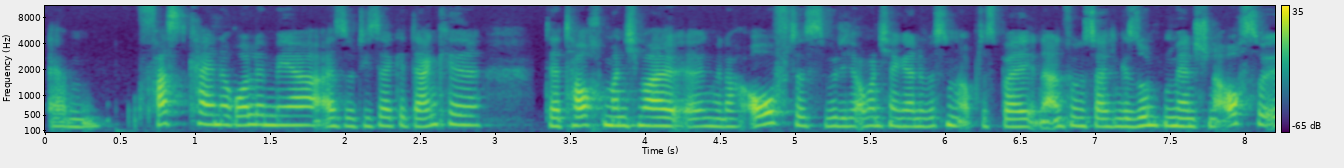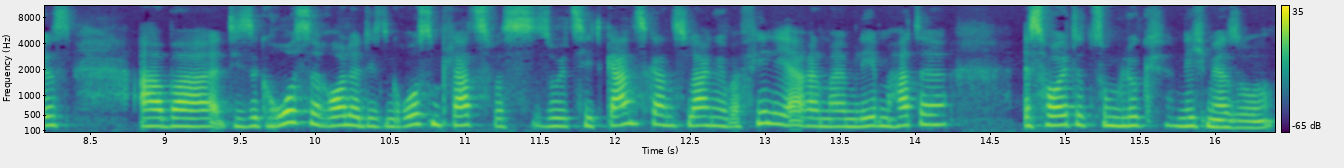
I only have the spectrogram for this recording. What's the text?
ähm, fast keine Rolle mehr. Also dieser Gedanke, der taucht manchmal irgendwie noch auf. Das würde ich auch manchmal gerne wissen, ob das bei in Anführungszeichen gesunden Menschen auch so ist. Aber diese große Rolle, diesen großen Platz, was Suizid ganz, ganz lange über viele Jahre in meinem Leben hatte, ist heute zum Glück nicht mehr so.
